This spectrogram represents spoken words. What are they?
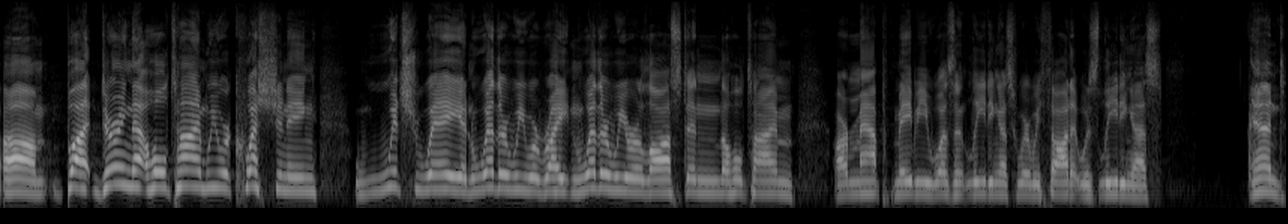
Um, but during that whole time, we were questioning which way and whether we were right and whether we were lost, and the whole time our map maybe wasn't leading us where we thought it was leading us. And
